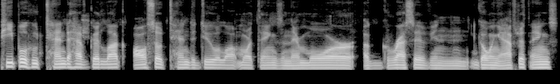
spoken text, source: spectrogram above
people who tend to have good luck also tend to do a lot more things and they're more aggressive in going after things.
